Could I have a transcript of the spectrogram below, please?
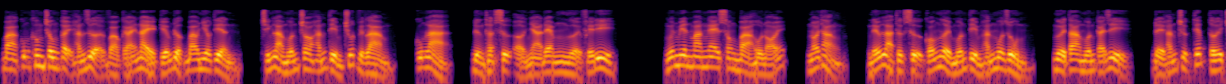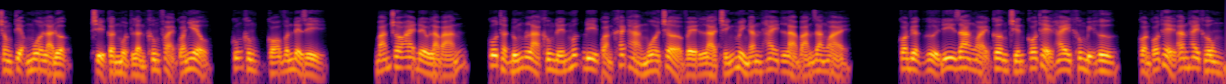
Bà cũng không trông cậy hắn dựa vào cái này kiếm được bao nhiêu tiền, chính là muốn cho hắn tìm chút việc làm, cũng là, đừng thật sự ở nhà đem người phế đi. Nguyễn miên man nghe xong bà hồ nói nói thẳng, nếu là thực sự có người muốn tìm hắn mua dùm, người ta muốn cái gì để hắn trực tiếp tới trong tiệm mua là được, chỉ cần một lần không phải quá nhiều, cũng không có vấn đề gì. Bán cho ai đều là bán, cô thật đúng là không đến mức đi quản khách hàng mua trở về là chính mình ăn hay là bán ra ngoài. Còn việc gửi đi ra ngoài cơm chiến có thể hay không bị hư, còn có thể ăn hay không,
